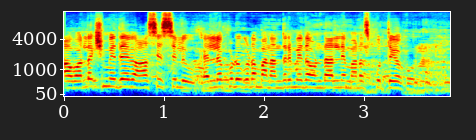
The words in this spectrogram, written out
ఆ వరలక్ష్మీదేవి ఆశీస్సులు ఎల్లప్పుడూ కూడా మనందరి మీద ఉండాలని మనస్ఫూర్తిగా కోరుకుంటున్నాను.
